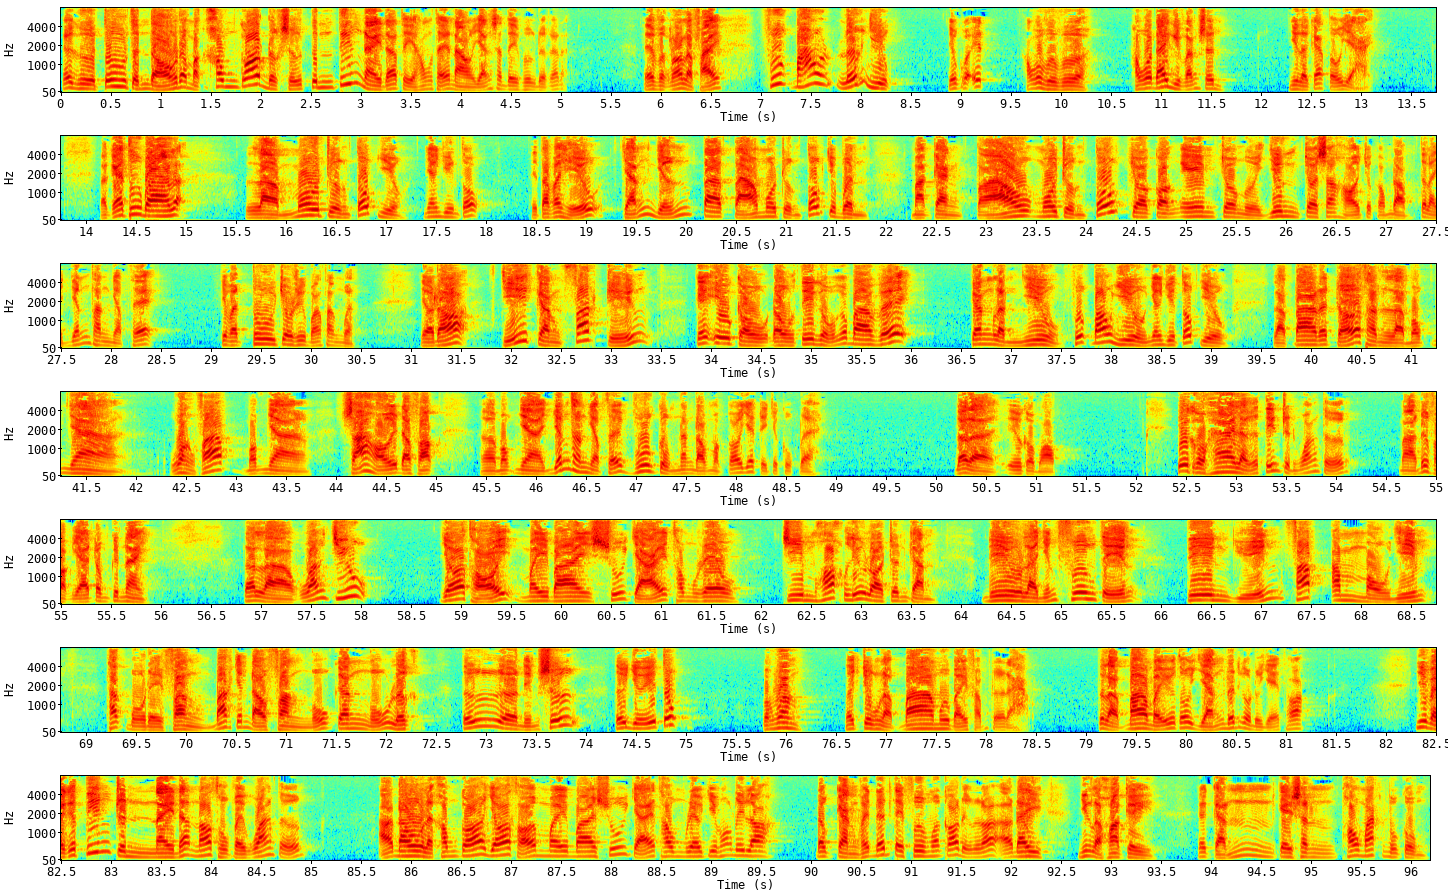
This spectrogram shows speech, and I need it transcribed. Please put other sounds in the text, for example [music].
cái người tu tịnh độ đó mà không có được sự tinh tiến này đó thì không thể nào giảng sanh tây phương được hết đó để phật nói là phải phước báo lớn nhiều, chứ không có ít, không có vừa vừa, không có đáy nghiệp vãng sinh, như là các tổ dạy. Và cái thứ ba đó là môi trường tốt nhiều, nhân duyên tốt. Thì ta phải hiểu, chẳng những ta tạo môi trường tốt cho mình, mà càng tạo môi trường tốt cho con em, cho người dân, cho xã hội, cho cộng đồng, tức là dấn thân nhập thế chứ phải tu cho riêng bản thân mình do đó, chỉ cần phát triển cái yêu cầu đầu tiên của các ba vế, căn lành nhiều, phước báo nhiều, nhân duyên tốt nhiều, là ta đã trở thành là một nhà hoàng pháp, một nhà xã hội đạo phật à, một nhà dấn thân nhập thế vô cùng năng động và có giá trị cho cuộc đời. Đó là yêu cầu một. Yêu cầu hai là cái tiến trình quán tưởng mà đức phật dạy trong kinh này. Đó là quán chiếu gió thổi, mây bay, suối chảy, thông reo, chim hót líu lo trên cành. Đều là những phương tiện tiên duyển pháp âm màu nhiệm. Thất bồ đề phần, bát chánh đạo phần, ngũ căn, ngũ lực, tứ ờ, niệm xứ, tứ dư ý túc, vân vân. Nói chung là 37 phẩm trợ đạo. Tức là 37 yếu tố dẫn đến con đường giải thoát. Như vậy cái tiến trình này đó, nó thuộc về quán tưởng ở đâu là không có gió thổi mây bay, suối chảy, thông reo chim hót đi lo. Đâu cần phải đến tây phương mới có được đó. Ở đây nhưng là hoa kỳ, cái cảnh cây xanh thoáng mát vô cùng.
